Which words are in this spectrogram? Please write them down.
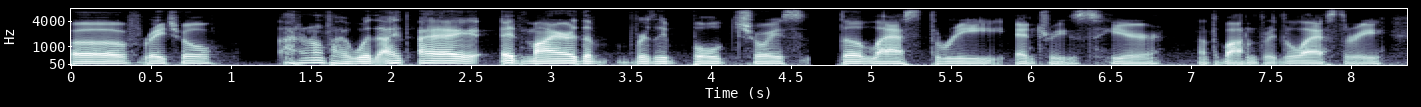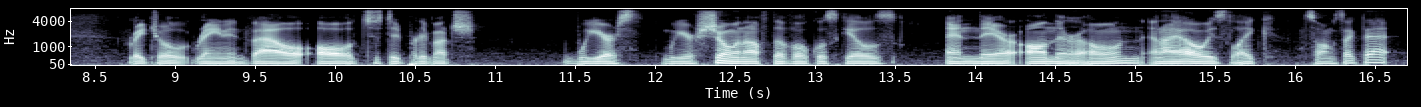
of Rachel. I don't know if I would. I I admire the really bold choice. The last three entries here, not the bottom three, the last three, Rachel, Rain, and Val, all just did pretty much. We are we are showing off the vocal skills, and they are on their own. And I always like songs like that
